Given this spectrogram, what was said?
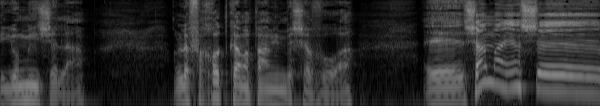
יומי שלה, או לפחות כמה פעמים בשבוע. אה, שם יש, אה,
